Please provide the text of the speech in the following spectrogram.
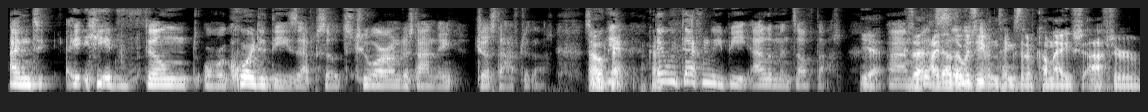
And he had filmed or recorded these episodes, to our understanding, just after that. So Okay, yeah, okay. there would definitely be elements of that. Yeah, Um, I, I know there was even things that have come out after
